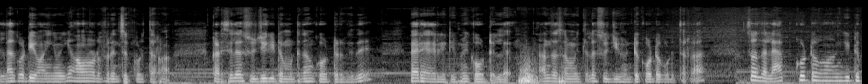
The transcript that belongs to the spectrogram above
எல்லா கோட்டையும் வாங்கி வாங்கி அவனோட ஃப்ரெண்ட்ஸுக்கு கொடுத்துட்றான் கடைசியில் சுஜிக்கிட்ட மட்டும் தான் கோட் இருக்குது. வேறு யார்கிட்டையுமே கோட் இல்லை. அந்த சமயத்தில் சுஜி வந்துட்டு கோட்டை கொடுத்துட்றா. ஸோ அந்த லேப் கோட்டை வாங்கிட்டு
